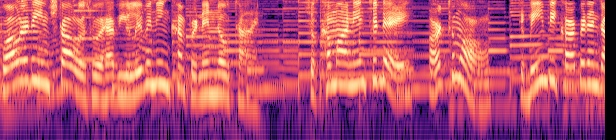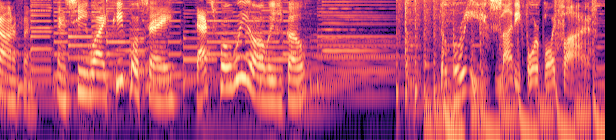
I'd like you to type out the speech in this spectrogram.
quality installers will have you living in comfort in no time. So come on in today or tomorrow to B&B Carpet and Doniphan and see why people say that's where we always go. The Breeze 94.5.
